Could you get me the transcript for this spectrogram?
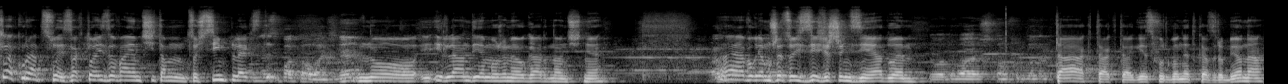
to akurat, słuchaj, zaktualizowałem ci tam coś simplex. Spakować, nie? No, Irlandię możemy ogarnąć, nie? No, ja w ogóle muszę coś zjeść, jeszcze nic nie jadłem. Doładowałeś tą furgonetkę. Tak, tak, tak, jest furgonetka zrobiona.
